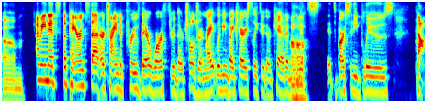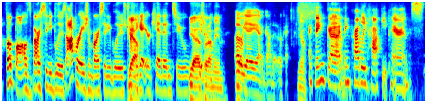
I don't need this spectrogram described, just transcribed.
Um, I mean, it's the parents that are trying to prove their worth through their children, right? Living vicariously through their kid. I mean, Uh-huh. it's it's varsity blues, not football. It's varsity blues, Operation Varsity Blues, trying Yeah. to get your kid into. yeah, you that's what I mean. Oh yeah, yeah, yeah, got it. Okay. Yeah. I think uh, I Um, think probably hockey parents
